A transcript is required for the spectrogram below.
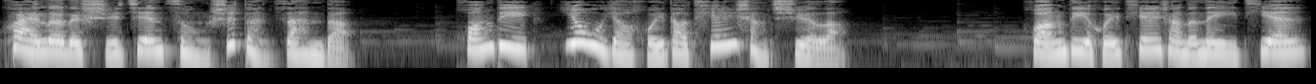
快乐的时间总是短暂的。皇帝又要回到天上去了。皇帝回天上的那一天，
